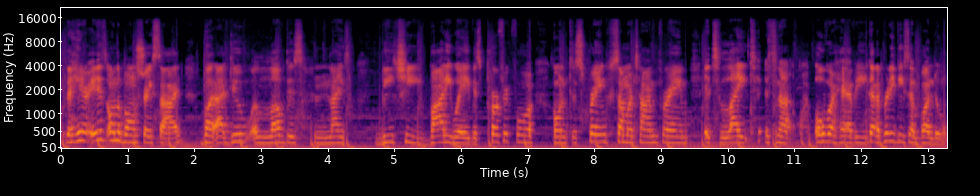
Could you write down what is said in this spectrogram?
The hair is on the bone straight side, but I do love this nice beachy body wave. It's perfect for going to spring, summertime frame. It's light, it's not over heavy. Got a pretty decent bundle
